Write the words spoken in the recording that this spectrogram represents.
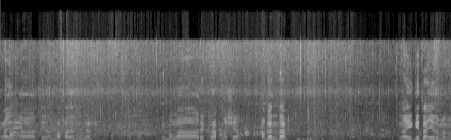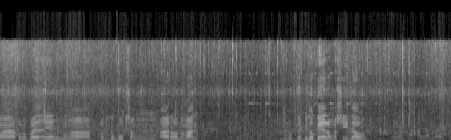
Ngayon, ah, tinambakan na nila. May mga recrap na siya. Maganda. Nakikita niyo naman mga kababayan, ayan yung mga paglubog sang araw naman. Bilog na bilog kaya lang masilaw. Kaya sa Calabar ko.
